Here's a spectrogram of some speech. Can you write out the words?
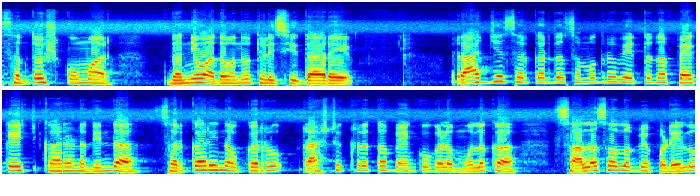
ಸಂತೋಷ್ ಕುಮಾರ್ ಧನ್ಯವಾದವನ್ನು ತಿಳಿಸಿದ್ದಾರೆ. ರಾಜ್ಯ ಸರ್ಕಾರದ ಸಮಗ್ರ ವೇತನ ಪ್ಯಾಕೇಜ್ ಕಾರಣದಿಂದ ಸರ್ಕಾರಿ ನೌಕರರು ರಾಷ್ಟ್ರೀಕೃತ ಬ್ಯಾಂಕುಗಳ ಮೂಲಕ ಸಾಲ ಸೌಲಭ್ಯ ಪಡೆಯಲು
